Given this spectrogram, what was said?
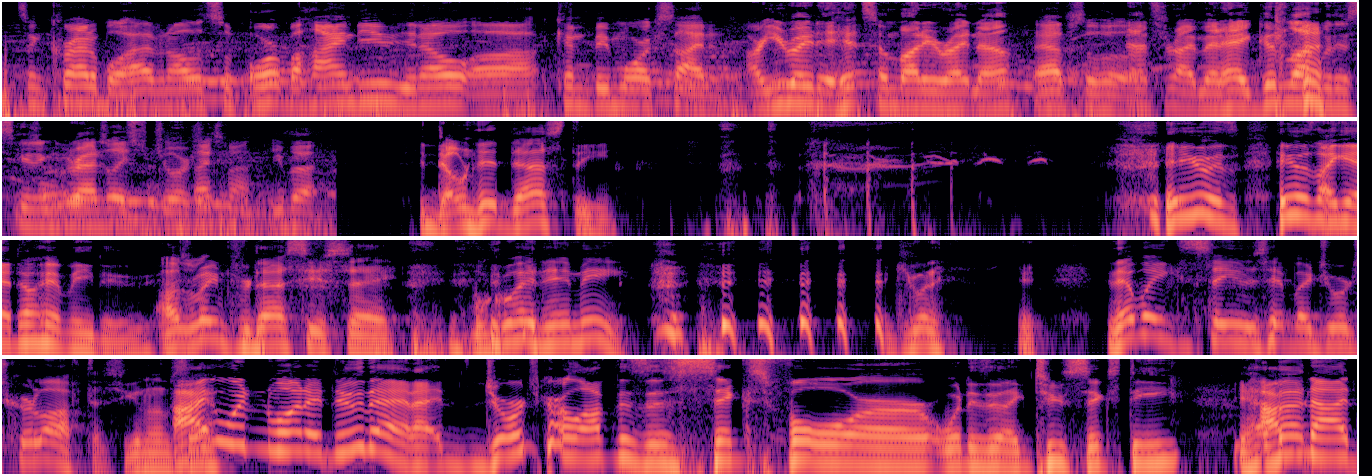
It's incredible having all the support behind you. You know, uh, couldn't be more excited. Are you ready to hit somebody right now? Absolutely. That's right, man. Hey, good luck with the season. Congratulations, George. Thanks, man. You bet. Don't hit Dusty. He was he was like, yeah, don't hit me, dude. I was waiting for Dusty to say, well, go ahead and hit me. Like, you wanna- that way you can say he was hit by George Karlaftis. You know what I'm saying? I wouldn't want to do that. I, George Karlaftis is six four. What is it like two sixty? Yeah, I'm about- not.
